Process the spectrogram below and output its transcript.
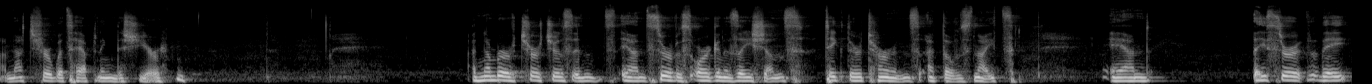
I'm not sure what's happening this year. A number of churches and, and service organizations take their turns at those nights. And they, serve, they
